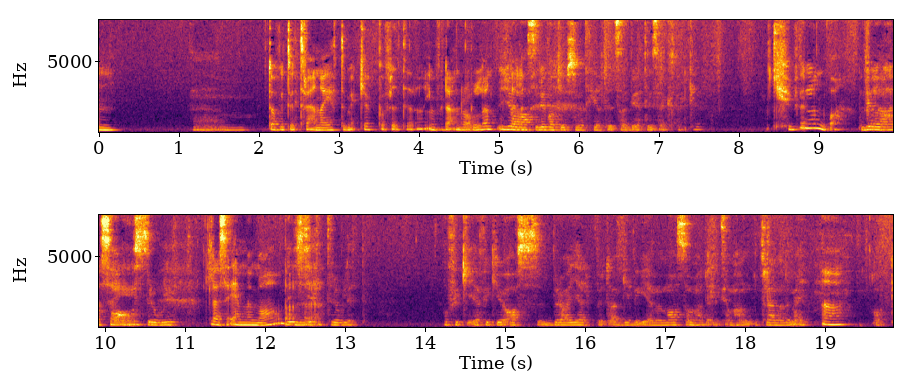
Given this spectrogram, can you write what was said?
Mm. Ehm, Då fick du träna jättemycket på fritiden inför den rollen. ja, eller? alltså det var typ som ett heltidsarbete i sex veckor. Kul ändå. Det var asroligt. Lära sig MMA. Det Bara, är så. jätteroligt. Och fick, jag fick ju asbra hjälp av Gbg MMA som hade liksom, han tränade mig. Ja. Och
